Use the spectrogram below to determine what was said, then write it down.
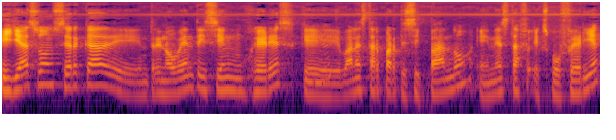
Y ya son cerca de entre 90 y 100 mujeres que van a estar participando en esta expoferia.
